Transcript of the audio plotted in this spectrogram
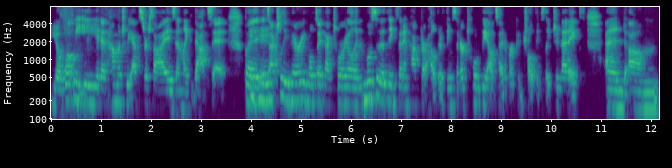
you know, what we eat and how much we exercise and like that's it. But mm-hmm. it's actually very multifactorial. And most of the things that impact our health are things that are totally outside of our control, things like genetics and, um,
